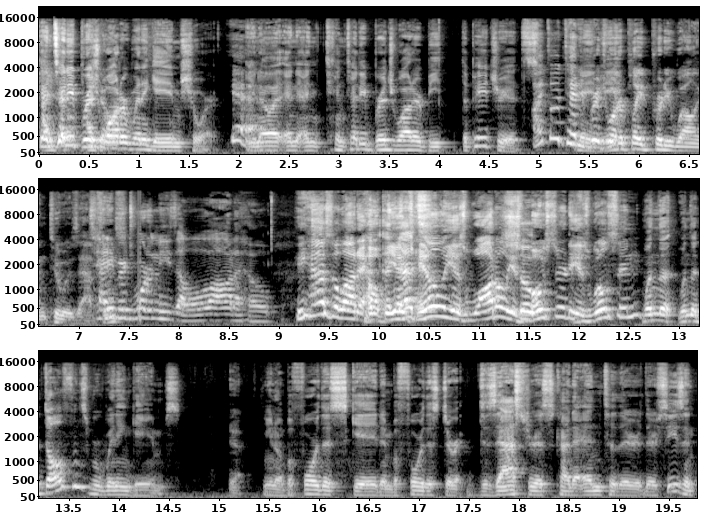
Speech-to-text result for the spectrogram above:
can I Teddy Bridgewater win a game? Sure. Yeah. You know, and and can Teddy Bridgewater beat the Patriots? I thought Teddy Maybe. Bridgewater played pretty well in Tua's absence. Teddy Bridgewater needs a lot of help. He has a lot of help. He has Hill, he has Waddle, he has Mostert, he has Wilson. when the when the Dolphins were winning games, Yeah. you know, before this skid and before this disastrous kind of end to their, their season,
